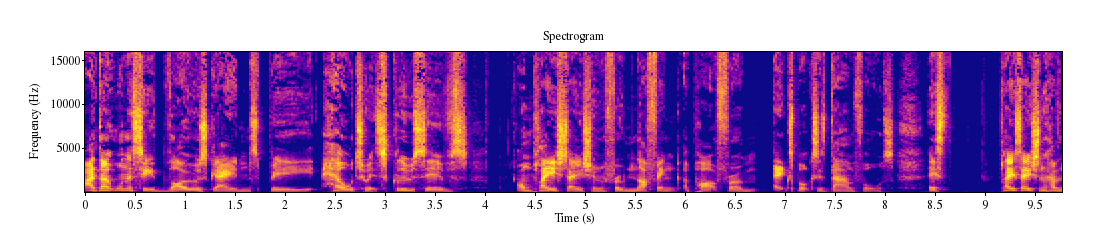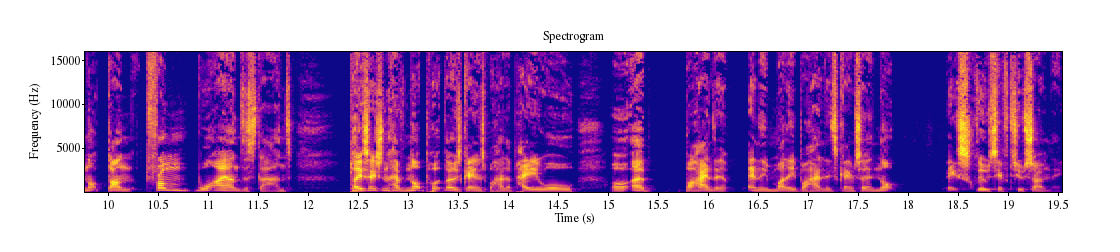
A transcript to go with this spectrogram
I don't want to see those games be held to exclusives on PlayStation through nothing apart from Xbox's downfalls. It's PlayStation have not done, from what I understand, PlayStation have not put those games behind a paywall or uh, behind a, any money behind these games, so they're not exclusive to Sony.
